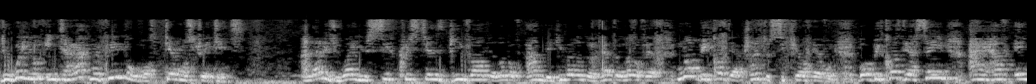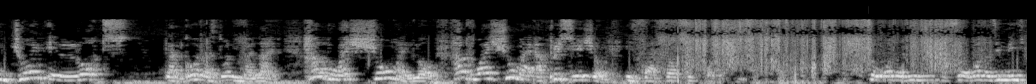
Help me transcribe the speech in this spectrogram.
The way you interact with people must demonstrate it. And that is why you see Christians give out a lot of arm, they give a lot of help, a lot of help. Not because they are trying to secure heaven, but because they are saying, I have enjoyed a lot that God has done in my life. How do I show my love? How do I show my appreciation? Is by helping other people. So what does it mean to say? What does it mean?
